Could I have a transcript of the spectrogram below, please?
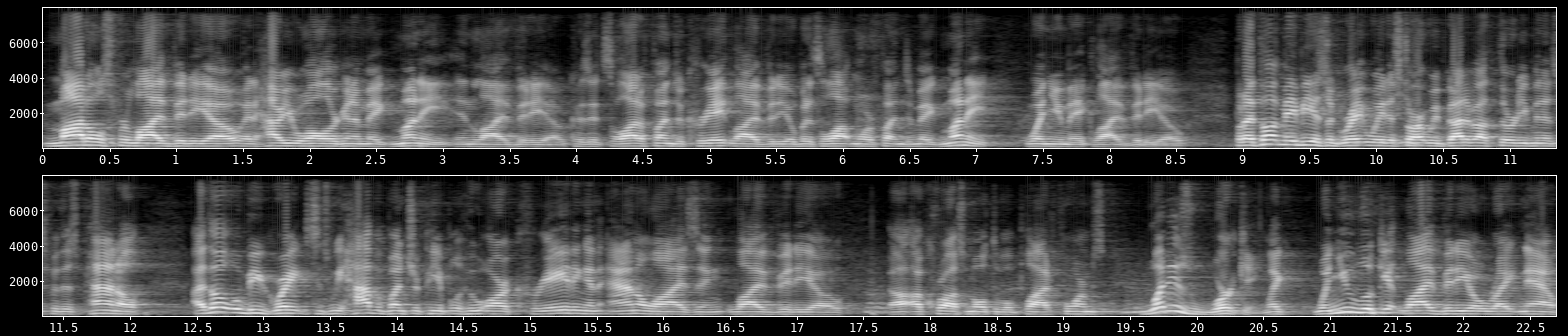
models for live video and how you all are going to make money in live video because it's a lot of fun to create live video, but it's a lot more fun to make money when you make live video. But I thought maybe as a great way to start, we've got about 30 minutes for this panel. I thought it would be great since we have a bunch of people who are creating and analyzing live video uh, across multiple platforms. What is working? Like when you look at live video right now,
